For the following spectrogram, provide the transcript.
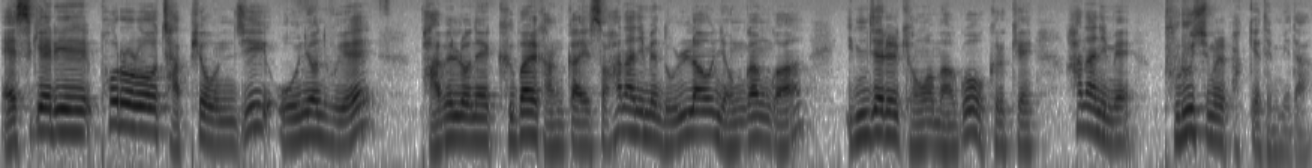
에스겔이 포로로 잡혀온 지 5년 후에 바벨론의 그발 강가에서 하나님의 놀라운 영광과 임재를 경험하고 그렇게 하나님의 부르심을 받게 됩니다.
